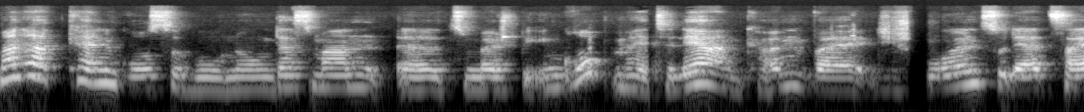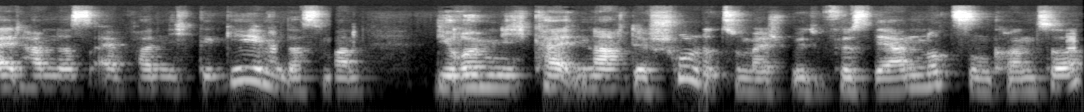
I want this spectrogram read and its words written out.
man hat keine große Wohnung, dass man äh, zum Beispiel in Gruppen hätte lernen können, weil die Schulen zu der Zeit haben das einfach nicht gegeben, dass man die Räumlichkeiten nach der Schule zum Beispiel fürs Lernen nutzen konnte.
